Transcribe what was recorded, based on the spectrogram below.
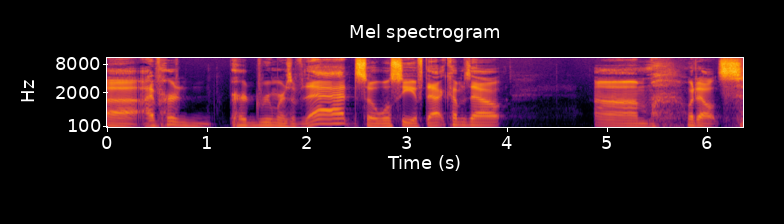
uh, I've heard heard rumors of that. So we'll see if that comes out. Um, what else?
